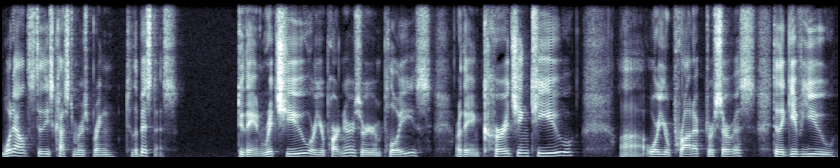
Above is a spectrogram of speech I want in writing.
what else do these customers bring to the business? Do they enrich you or your partners or your employees? Are they encouraging to you uh, or your product or service? Do they give you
